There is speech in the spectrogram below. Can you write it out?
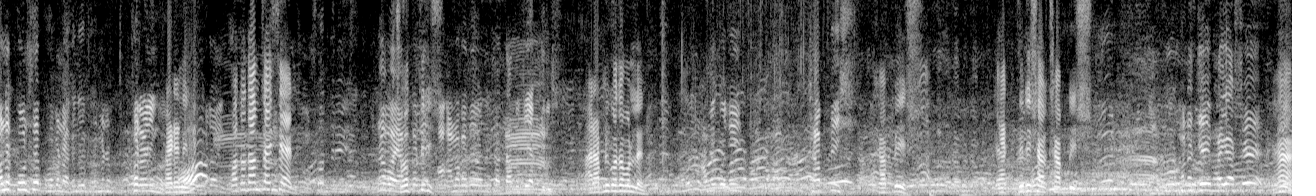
মানে কনসেপ্ট হবে না কিন্তু ফেরারিং হবে। ফাটেনি। কত দাম চাইছেন? না ভাই আমার কাছে 36 আমার কাছে দাম হচ্ছে একত্রিশ। আর আপনি কথা বললেন? ছাব্বিশ। ছাব্বিশ। একত্রিশ আর ছাব্বিশ। মানে যেই ভাই আসে হ্যাঁ।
